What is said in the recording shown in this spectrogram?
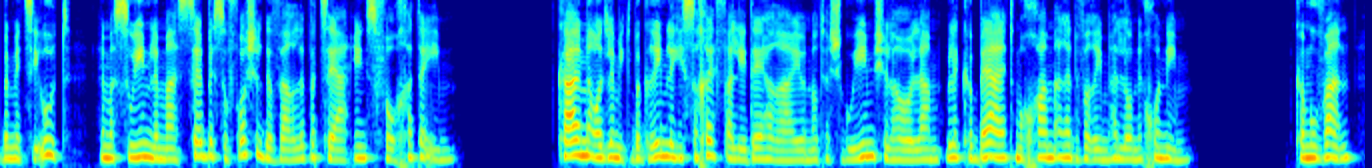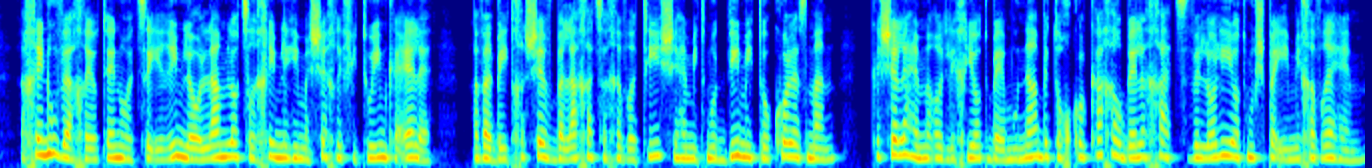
במציאות, הם עשויים למעשה בסופו של דבר לבצע אין ספור חטאים. קל מאוד למתבגרים להיסחף על ידי הרעיונות השגויים של העולם ולקבע את מוחם על הדברים הלא נכונים. כמובן, אחינו ואחיותינו הצעירים לעולם לא צריכים להימשך לפיתויים כאלה, אבל בהתחשב בלחץ החברתי שהם מתמודדים איתו כל הזמן, קשה להם מאוד לחיות באמונה בתוך כל כך הרבה לחץ ולא להיות מושפעים מחבריהם.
